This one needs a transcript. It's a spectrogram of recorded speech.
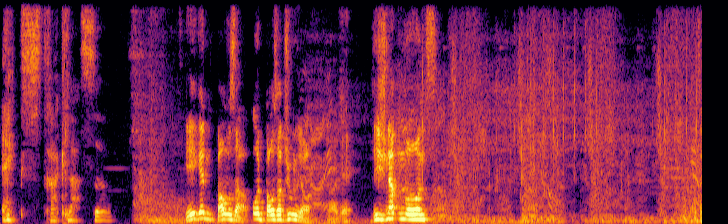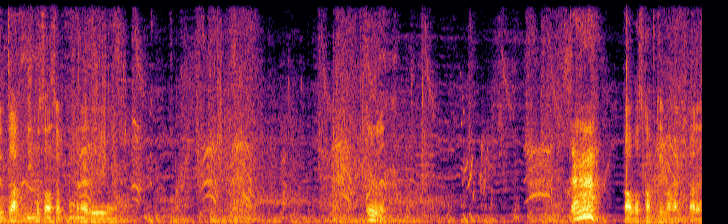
extra klasse. Gegen Bowser und Bowser Junior. Okay. Die schnappen wir uns. Sind Drachen, die muss aus der Ferne erledigen. Äh. Ah! Oh, was Kampfthema meine ich gerade.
